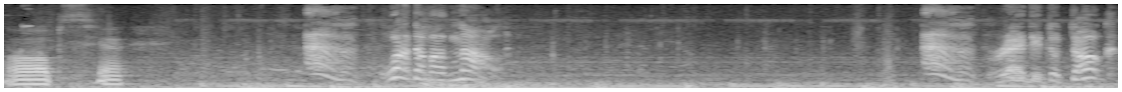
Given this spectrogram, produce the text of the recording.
Opcje. What about now? Ready to talk?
